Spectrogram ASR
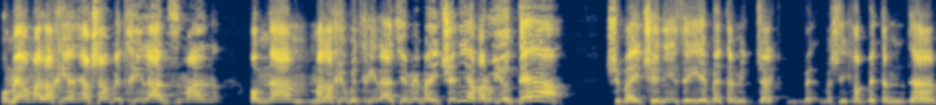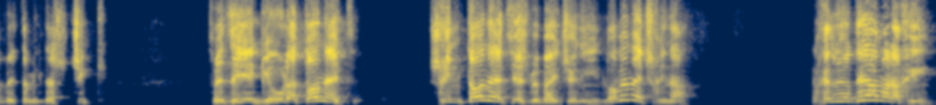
אומר מלאכי, אני עכשיו בתחילת זמן, אמנם מלאכי הוא בתחילת ימי בית שני, אבל הוא יודע שבית שני זה יהיה בית המקדש, מה שנקרא בית המקדש, בית המקדש צ'יק. זאת אומרת, זה יהיה גאולה טונת, שכינתונת יש בבית שני, לא באמת שכינה. לכן הוא יודע מלאכי,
